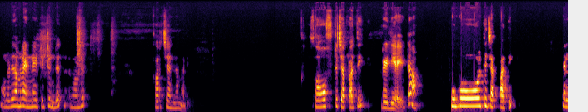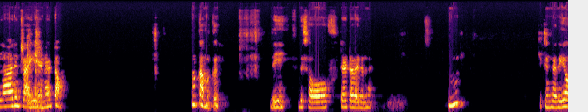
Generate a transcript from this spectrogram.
ഓൾറെഡി നമ്മൾ എണ്ണ ഇട്ടിട്ടുണ്ട്. അതുകൊണ്ട് കുറച്ച് എണ്ണ മതി. സോഫ്റ്റ് ചപ്പാത്തി റെഡി ആയി കേട്ടോ ഇതുപോലത്തെ ചപ്പാത്തി. എല്ലാവരും ട്രൈ ചെയ്യണം കേട്ടോ. നോക്കാം നമുക്ക്. ഇത് സോഫ്റ്റ് ആയിട്ടാണ് വരുന്നത് ചിക്കൻ കറിയോ?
